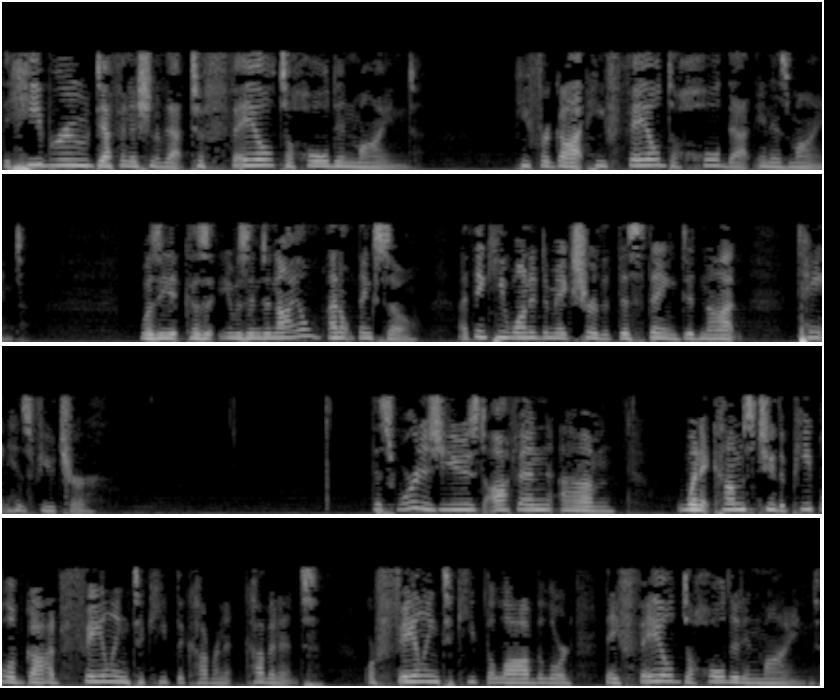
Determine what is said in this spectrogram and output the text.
The Hebrew definition of that, to fail to hold in mind. He forgot. He failed to hold that in his mind. Was he because he was in denial? I don't think so. I think he wanted to make sure that this thing did not taint his future this word is used often um, when it comes to the people of God failing to keep the covenant, covenant or failing to keep the law of the Lord. They failed to hold it in mind.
